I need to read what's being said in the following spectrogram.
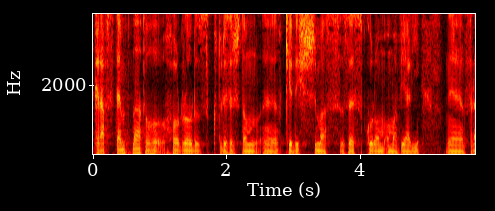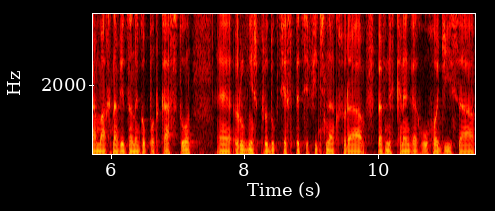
Gra wstępna to horror, który zresztą e, kiedyś Szymas ze Skórą omawiali e, w ramach nawiedzonego podcastu. Również produkcja specyficzna, która w pewnych kręgach uchodzi za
